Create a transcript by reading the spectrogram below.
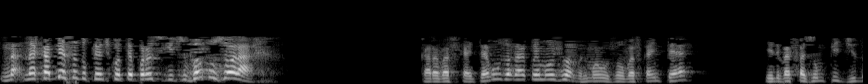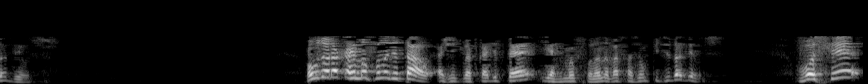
Na, na, cabeça do crente contemporâneo é o seguinte, vamos orar. O cara vai ficar em pé, vamos orar com o irmão João. O irmão João vai ficar em pé e ele vai fazer um pedido a Deus. Vamos orar com a irmã fulana de tal. A gente vai ficar de pé e a irmã fulana vai fazer um pedido a Deus. Você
